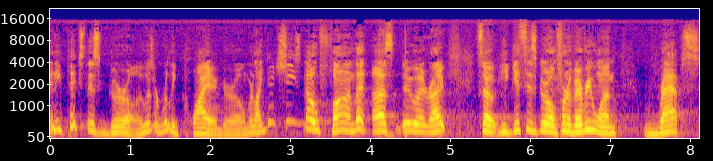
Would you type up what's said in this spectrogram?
And he picks this girl who was a really quiet girl. And we're like, dude, she's no fun. Let us do it, right? So he gets this girl in front of everyone, wraps,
